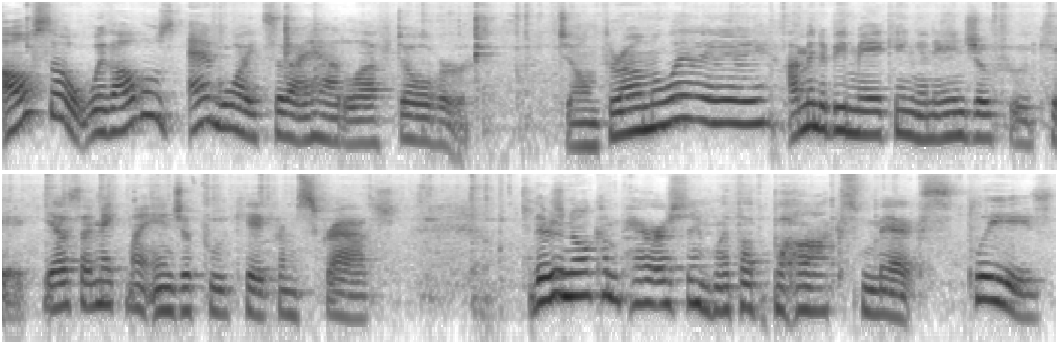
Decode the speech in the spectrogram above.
also, with all those egg whites that I had left over, don't throw them away. I'm going to be making an angel food cake. Yes, I make my angel food cake from scratch. There's no comparison with a box mix, please.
